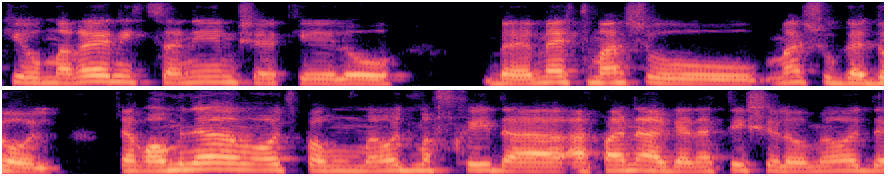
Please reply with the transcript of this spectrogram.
כי הוא מראה ניצנים שכאילו באמת משהו, משהו גדול. עכשיו, אמנם, עוד פעם, הוא מאוד מפחיד, הפן ההגנתי שלו מאוד, אה,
